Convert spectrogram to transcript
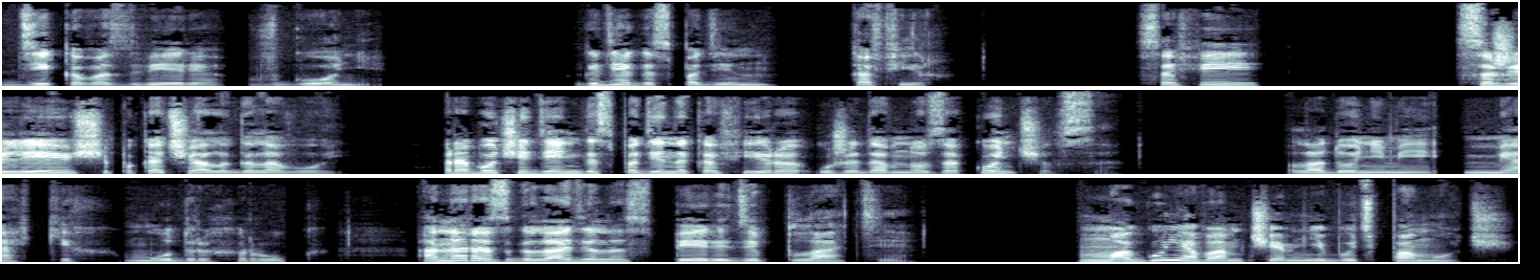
дикого зверя в гоне. «Где господин Кафир?» София сожалеюще покачала головой. Рабочий день господина Кафира уже давно закончился. Ладонями мягких, мудрых рук она разгладила спереди платье. Могу я вам чем-нибудь помочь?»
